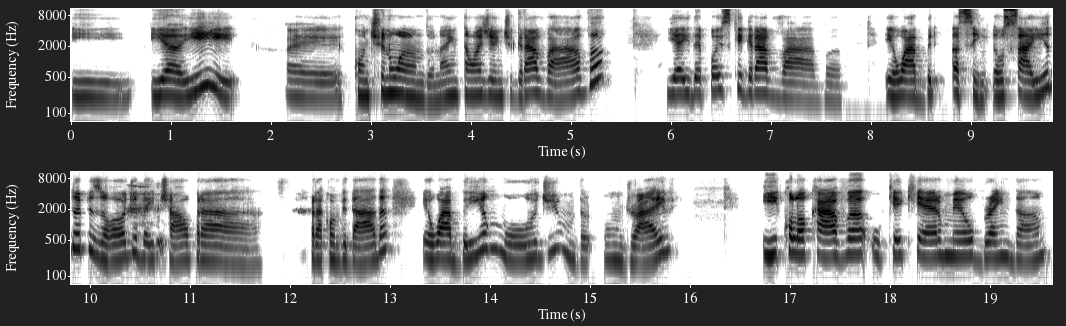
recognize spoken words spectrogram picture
E, e aí, é, continuando, né? Então a gente gravava e aí, depois que gravava, eu abri, assim, eu saí do episódio, dei tchau para para convidada, eu abria um Word, um, um Drive, e colocava o que que era o meu brain dump,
